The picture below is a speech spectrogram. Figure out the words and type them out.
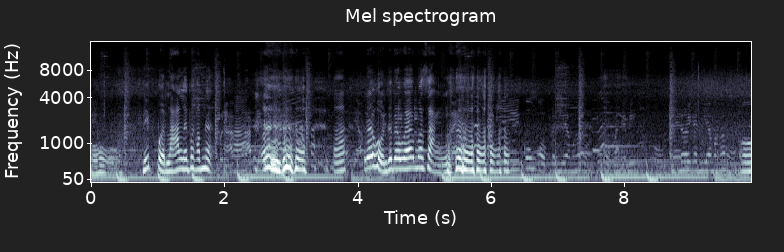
อ้โห นี่เปิดร้านเลยป่ะครับเนี่ยครับฮะได้วผมจะได้แวะมาสั่ง มีกุ้งอบกระเทียมครับผมกุ้งอบมันจะมีโอ้โหเนยกระเทียมครับผมอ๋อ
